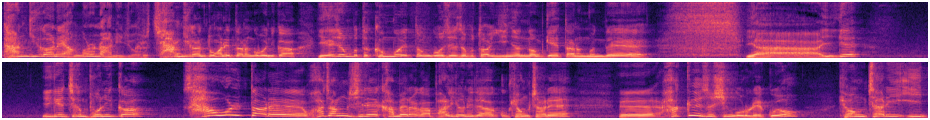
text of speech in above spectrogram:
단기간에 한 거는 아니죠. 장기간 동안 했다는 거 보니까 예전부터 근무했던 곳에서부터 2년 넘게 했다는 건데 야, 이게 이게 지금 보니까 4월 달에 화장실에 카메라가 발견이 돼 갖고 경찰에 에, 학교에서 신고를 했고요. 경찰이 이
